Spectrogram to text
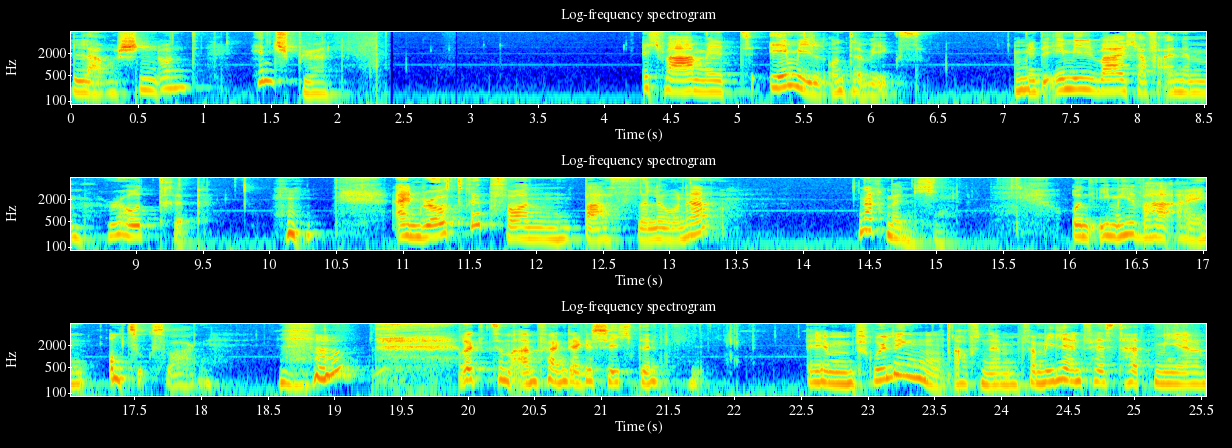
Lauschen und Hinspüren. Ich war mit Emil unterwegs. Mit Emil war ich auf einem Roadtrip. Ein Roadtrip von Barcelona nach München. Und Emil war ein Umzugswagen. Zurück zum Anfang der Geschichte. Im Frühling auf einem Familienfest hat mir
